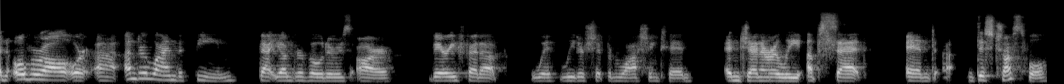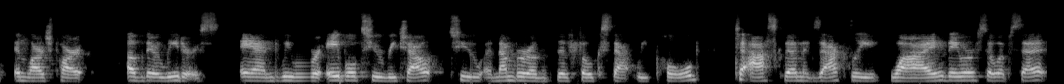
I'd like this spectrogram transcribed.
an overall or uh, underline the theme that younger voters are very fed up with leadership in Washington and generally upset and uh, distrustful in large part of their leaders. And we were able to reach out to a number of the folks that we polled to ask them exactly why they were so upset,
